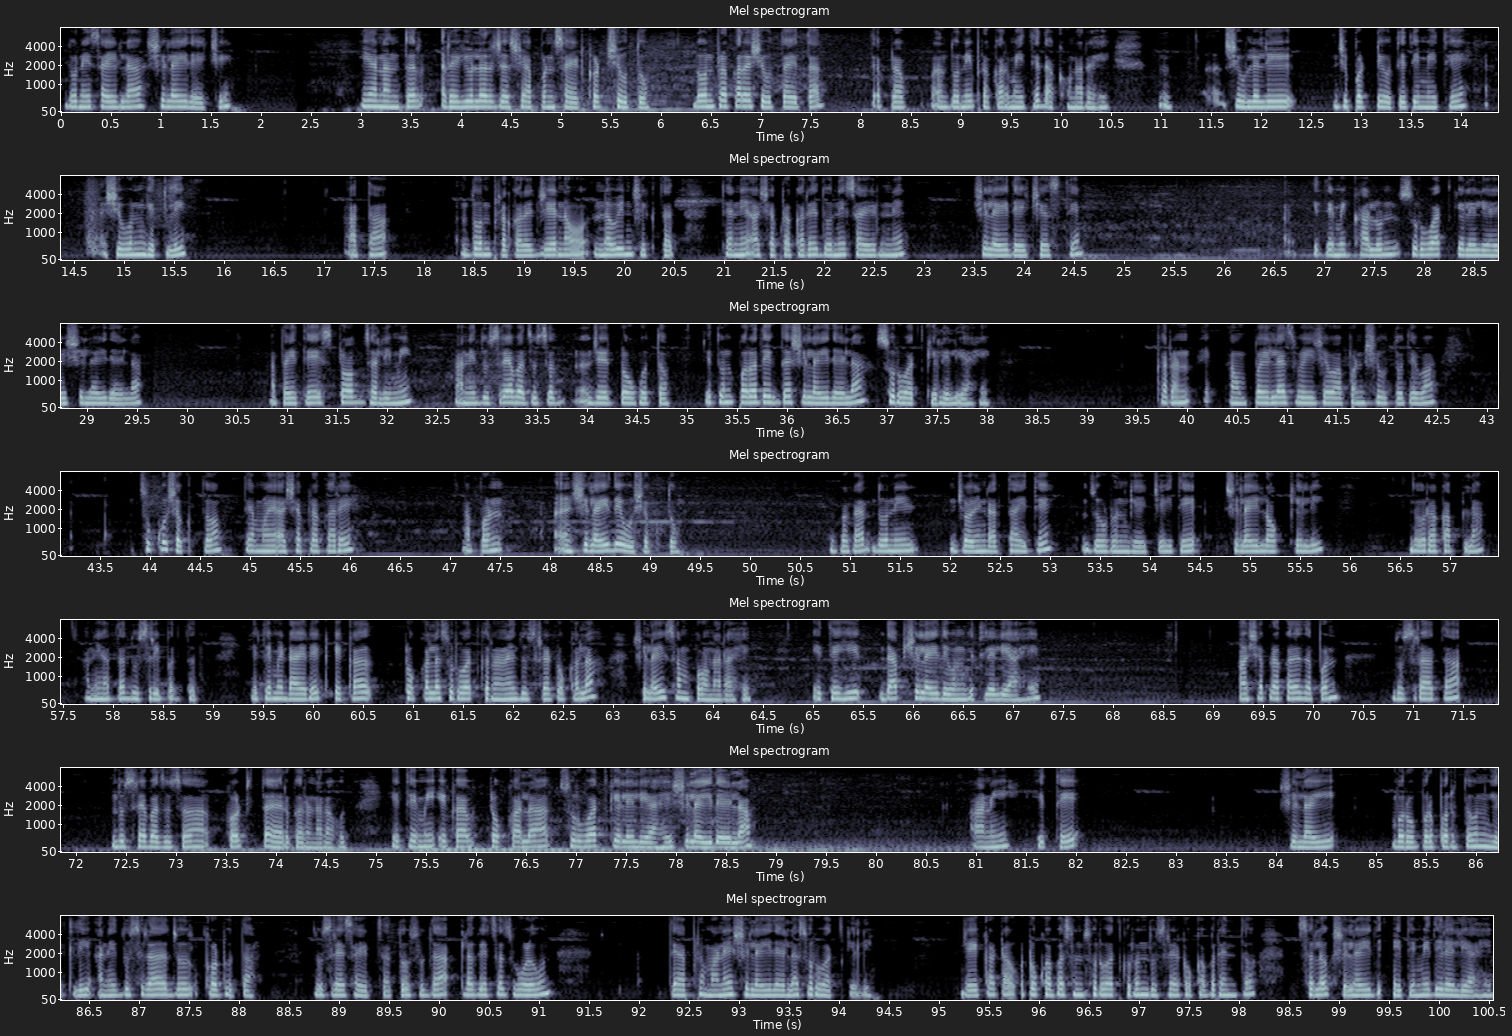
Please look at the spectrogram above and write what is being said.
दोन्ही साईडला शिलाई द्यायची. यानंतर रेग्युलर जसे आपण साईड कट शिवतो दोन प्रकारे शिवता येतात. त्या प्र दोन्ही प्रकार मी इथे दाखवणार आहे. शिवलेली जी पट्टी होती ती मी इथे शिवून घेतली. आता दोन प्रकारे जे नव नवीन शिकतात त्यांनी अशा प्रकारे दोन्ही साईडने शिलाई द्यायची असते. इथे मी खालून सुरुवात केलेली आहे शिलाई द्यायला. आता इथे स्टॉप झाली मी आणि दुसऱ्या बाजूचं जे टोक होतं तिथून परत एकदा शिलाई द्यायला सुरुवात केलेली आहे. कारण पहिल्याच वेळी जेव्हा आपण शिवतो तेव्हा चुकू शकतं त्यामुळे अशा प्रकारे आपण शिलाई देऊ शकतो. बघा दोन्ही जॉईंट आता इथे जोडून घ्यायचे. इथे शिलाई लॉक केली दोरा कापला. आणि आता दुसरी पद्धत. इथे मी डायरेक्ट एका टोकाला सुरुवात करणार आणि दुसऱ्या टोकाला शिलाई संपवणार आहे. इथे ही दाब शिलाई देऊन घेतलेली आहे. अशा प्रकारेच आपण दुसरा आता दुसऱ्या बाजूचा कट तयार करणार आहोत. इथे मी एका टोकाला सुरुवात केलेली आहे शिलाई द्यायला. आणि इथे शिलाई बरोबर परतवून घेतली आणि दुसरा जो कट होता दुसऱ्या साईडचा तो सुद्धा लगेचच वळवून त्याप्रमाणे शिलाई द्यायला सुरुवात केली. जे एका टा टोकापासून सुरुवात करून दुसऱ्या टोकापर्यंत सलग शिलाई इथे मी दिलेली आहे.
